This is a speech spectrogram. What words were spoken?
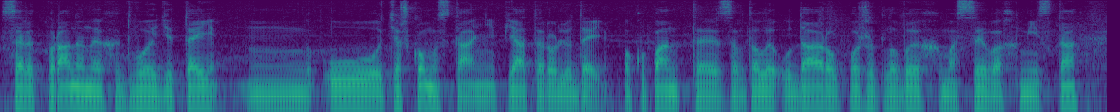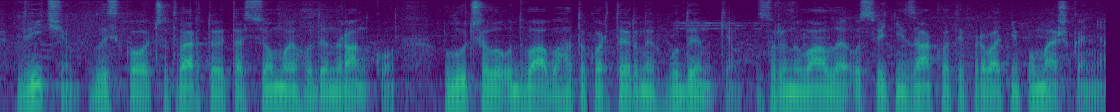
Серед поранених двоє дітей у тяжкому стані. П'ятеро людей. Окупанти завдали удару по житлових масивах міста двічі близько 4 та 7 годин ранку. Влучили у два багатоквартирних будинки, зруйнували освітній заклад і приватні помешкання.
